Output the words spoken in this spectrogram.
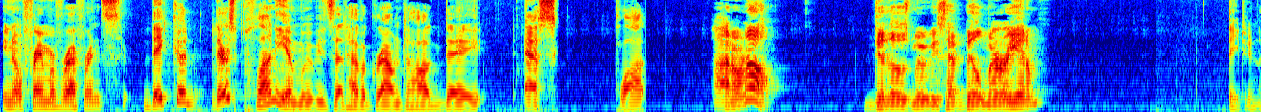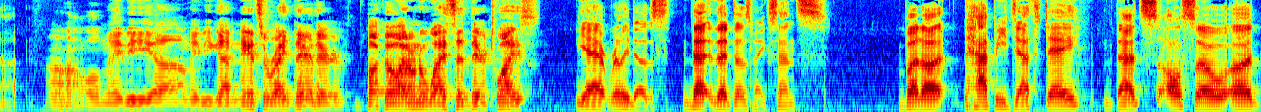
you know frame of reference? They could. There's plenty of movies that have a Groundhog Day esque plot. I don't know. Do those movies have Bill Murray in them? They do not. Oh, well, maybe uh, maybe you got an answer right there, there, Bucko. I don't know why I said there twice. Yeah, it really does. That that does make sense. But uh, Happy Death Day. That's also a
